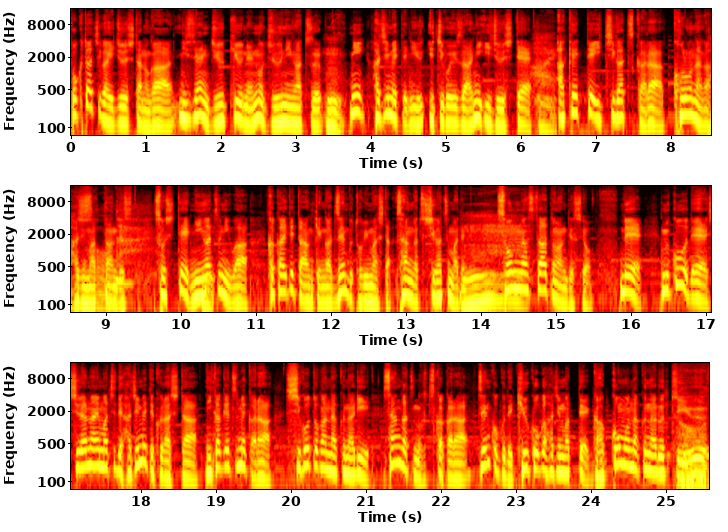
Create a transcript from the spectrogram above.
僕たちが移住したのが2019年の12月うん、に初めてにいちごユーザーに移住してはい。明けて1月からコロナが始まったんですそして2月には抱えてた案件が全部飛びました。3月4月まで。うん。そんなスタートなんですよ。で向こうで知らない町で初めて暮らした2ヶ月目から仕事がなくなり3月の2日から全国で休校が始まって学校もなくなるっていう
